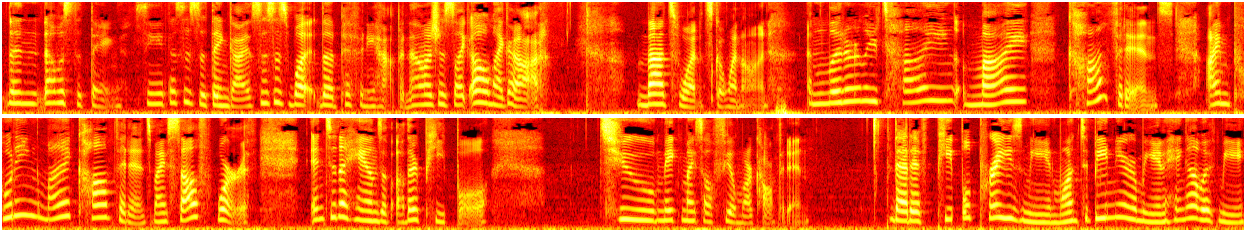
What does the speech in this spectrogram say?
then that was the thing. See, this is the thing, guys. This is what the epiphany happened. And I was just like, oh my god. That's what's going on. I'm literally tying my confidence, I'm putting my confidence, my self worth into the hands of other people to make myself feel more confident. That if people praise me and want to be near me and hang out with me,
